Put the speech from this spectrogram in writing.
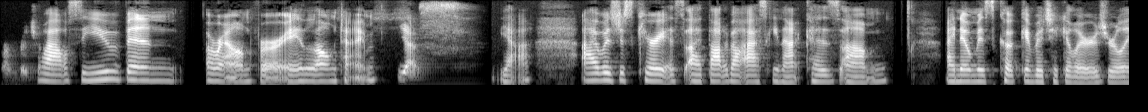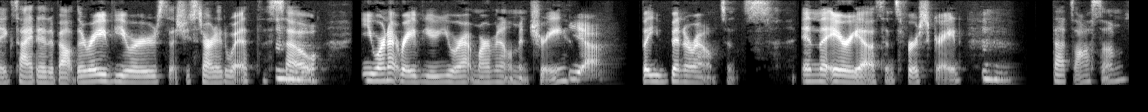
Marvin wow. So you've been around for a long time. Yes. Yeah. I was just curious. I thought about asking that because um, I know Ms. Cook in particular is really excited about the Rea Viewers that she started with. Mm-hmm. So you weren't at Rea View, you were at Marvin Elementary. Yeah. But you've been around since in the area since first grade. Mm-hmm. That's awesome.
